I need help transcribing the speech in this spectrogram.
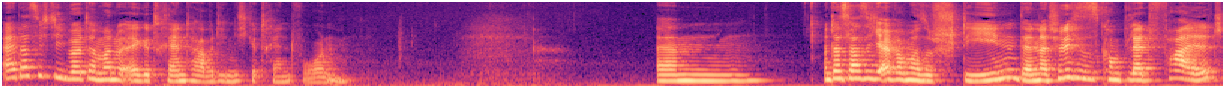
äh, dass ich die Wörter manuell getrennt habe, die nicht getrennt wurden. Ähm, und das lasse ich einfach mal so stehen, denn natürlich ist es komplett falsch.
